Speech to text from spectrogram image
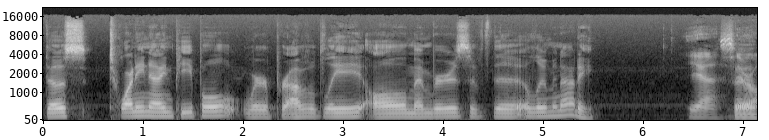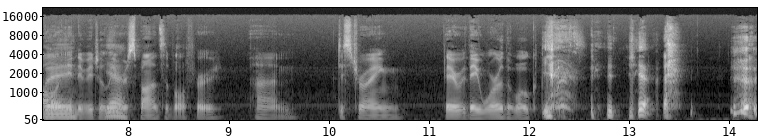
those 29 people were probably all members of the Illuminati. yeah, so they're all they- individually yeah. responsible for um, destroying. They were- they were the woke police. yeah.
